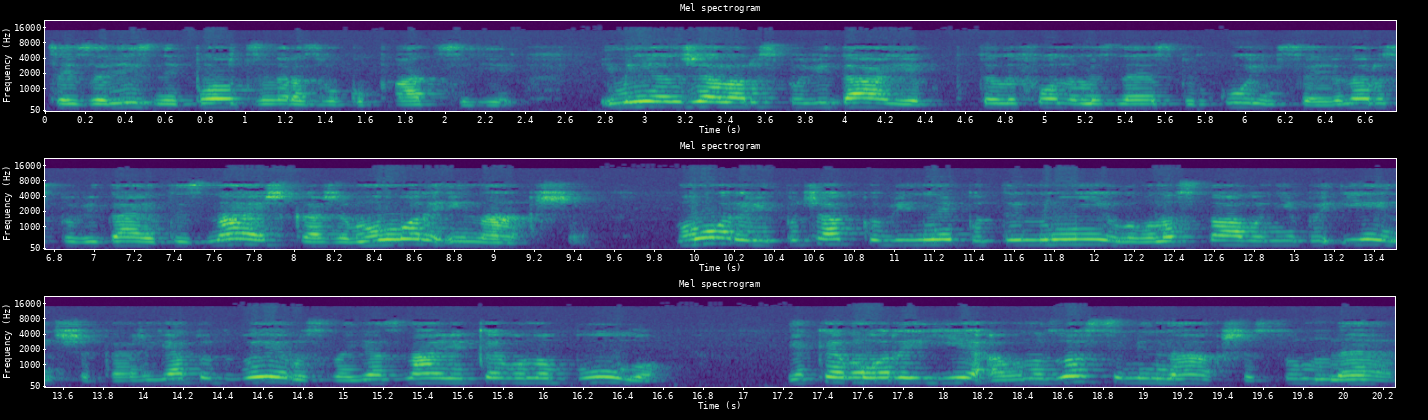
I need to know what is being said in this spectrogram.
Цей залізний порт зараз в окупації. І мені Анжела розповідає, телефоном ми з нею спілкуємося, і вона розповідає, ти знаєш, каже, море інакше. Море від початку війни потемніло, воно стало ніби інше. Каже, я тут виросла, я знаю, яке воно було, яке море є, а воно зовсім інакше, сумне.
